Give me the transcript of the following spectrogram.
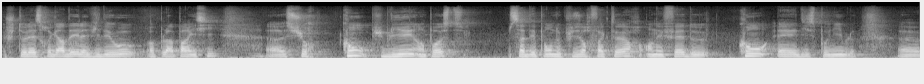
je te laisse regarder la vidéo, hop là, par ici, euh, sur quand publier un post. Ça dépend de plusieurs facteurs, en effet, de quand est disponible euh,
